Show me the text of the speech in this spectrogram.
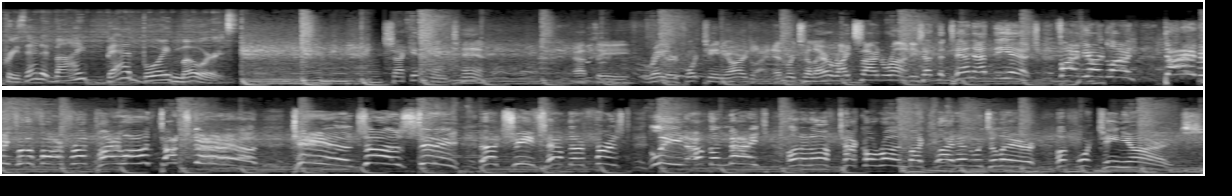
presented by Bad Boy Mowers. Second and 10 at the Raider 14 yard line. Edwards Helaire, right side run. He's at the 10 at the edge. Five yard line. Diving for the far front pylon. Touchdown! Kansas City! The Chiefs have their first lead of the night on an off tackle run by Clyde Edwards Helaire of 14 yards.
